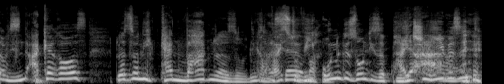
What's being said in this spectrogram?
auf diesen Acker raus, du hast doch nicht keinen Wagen oder so. Du alles Weißt du, wie machen. ungesund diese Peitschenhiebe Ja. sind?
